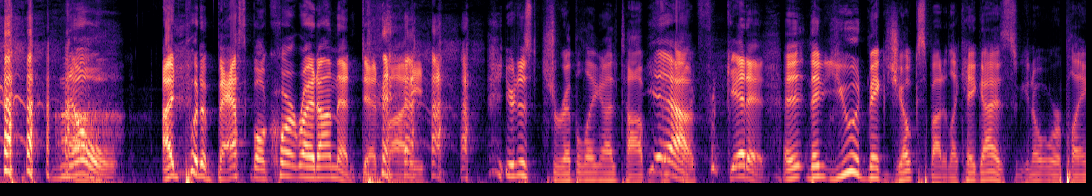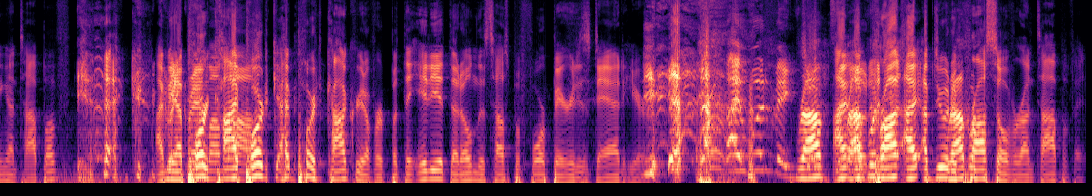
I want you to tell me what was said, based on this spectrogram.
no. I'd put a basketball court right on that dead body. You're just dribbling on top. of it, yeah, forget it. and then you would make jokes about it, like, "Hey guys, you know what we're playing on top of?" I I mean, I poured, I poured, I poured concrete over it, but the idiot that owned this house before buried his dad here. I would make Rob- jokes I, about I'm, it. cro- I, I'm doing Rob a would- crossover on top of it.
